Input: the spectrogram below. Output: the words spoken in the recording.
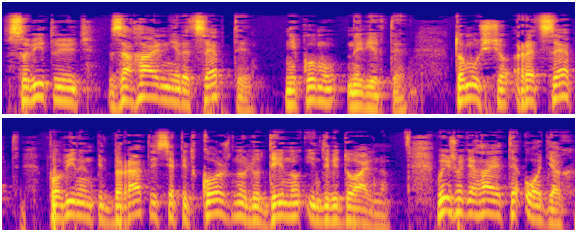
совітують загальні рецепти, нікому не вірте. Тому що рецепт повинен підбиратися під кожну людину індивідуально. Ви ж одягаєте одяг,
